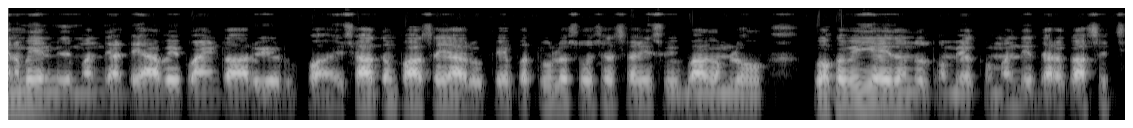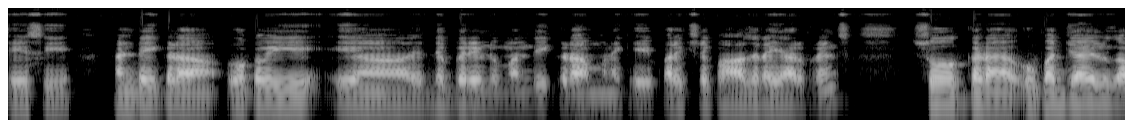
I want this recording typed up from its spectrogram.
ఎనభై ఎనిమిది మంది అంటే యాభై పాయింట్ ఆరు ఏడు శాతం పాస్ అయ్యారు. పేపర్ టూలో సోషల్ స్టడీస్ విభాగంలో ఒక వెయ్యి ఐదు వందల తొంభై ఒక్క మంది దరఖాస్తు చేసి అంటే ఇక్కడ ఒక వెయ్యి డెబ్బై రెండు మంది ఇక్కడ మనకి పరీక్షకు హాజరయ్యారు ఫ్రెండ్స్. సో ఇక్కడ ఉపాధ్యాయులుగా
